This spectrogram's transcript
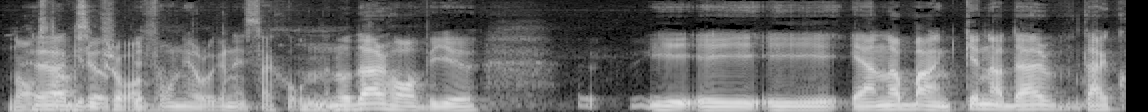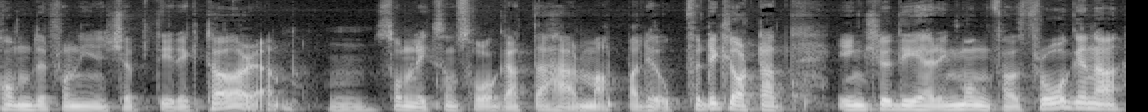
Någonstans högre uppifrån i organisationen. Mm. Och där har vi ju i, i, i en av bankerna, där, där kom det från inköpsdirektören Mm. som liksom såg att det här mappade ihop. För det är klart att inkludering, mångfaldsfrågorna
